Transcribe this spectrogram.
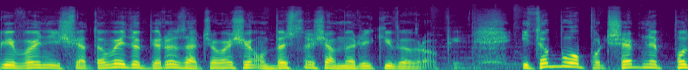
II wojny światowej dopiero zaczęła się obecność Ameryki w Europie. I to było potrzebne po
